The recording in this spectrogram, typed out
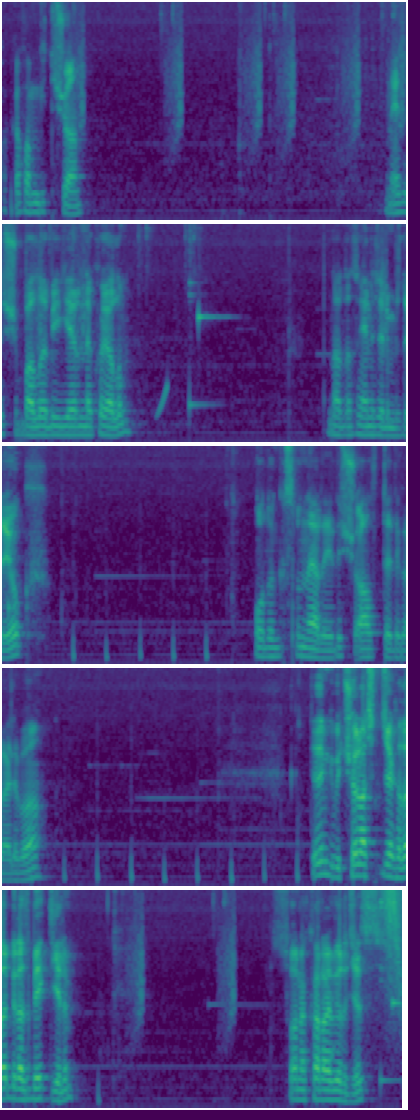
Bak kafam gitti şu an. Neyse şu balığı bir yerine koyalım. Bunlardan henüz elimizde yok. Odun kısmı neredeydi? Şu alt dedi galiba. Dediğim gibi çöl açıncaya kadar biraz bekleyelim. Sonra karar vereceğiz.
